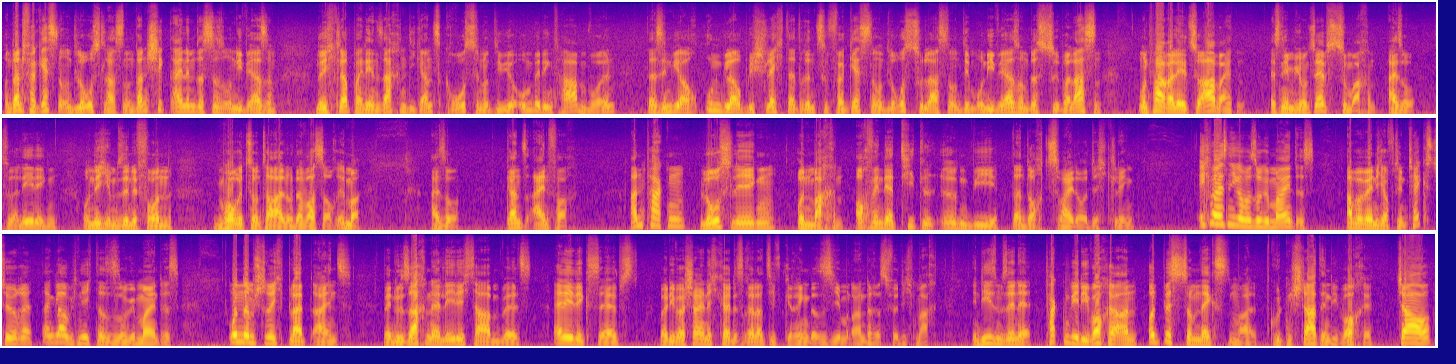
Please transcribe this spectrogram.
und dann vergessen und loslassen. Und dann schickt einem das das Universum. Nur ich glaube, bei den Sachen, die ganz groß sind und die wir unbedingt haben wollen, da sind wir auch unglaublich schlecht da drin zu vergessen und loszulassen und dem Universum das zu überlassen und parallel zu arbeiten. Es nämlich uns selbst zu machen, also zu erledigen und nicht im Sinne von im Horizontalen oder was auch immer. Also ganz einfach. Anpacken, loslegen und machen. Auch wenn der Titel irgendwie dann doch zweideutig klingt. Ich weiß nicht, ob er so gemeint ist. Aber wenn ich auf den Text höre, dann glaube ich nicht, dass er so gemeint ist. Unterm Strich bleibt eins. Wenn du Sachen erledigt haben willst, erledig's selbst. Weil die Wahrscheinlichkeit ist relativ gering, dass es jemand anderes für dich macht. In diesem Sinne, packen wir die Woche an und bis zum nächsten Mal. Guten Start in die Woche. Ciao!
